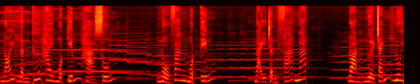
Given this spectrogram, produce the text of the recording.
Nói lần thứ hai một kiếm hạ xuống. Nổ vang một tiếng. Đại trận phá nát. Đoàn người tránh lui.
